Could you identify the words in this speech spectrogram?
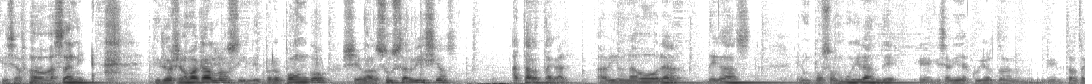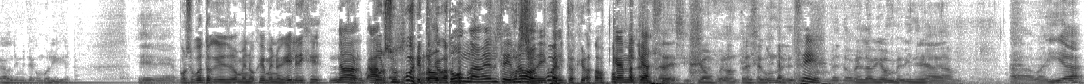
que se llamaba Basani y lo llamo a Carlos y le propongo llevar sus servicios a Tartagal. Había una hora de gas en un pozo muy grande que, que se había descubierto en Tartagal, límite con Bolivia. Eh, Por supuesto que yo me enojé, me enogué y le dije, No, por, ah, por supuesto que vamos. rotundamente por no, dijo el supuesto que vamos. la, la Kamikaze. decisión fueron tres segundos. que Sí. Me tomé el avión, me vine a, a Bahía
